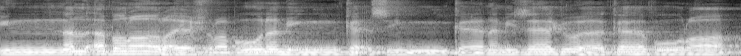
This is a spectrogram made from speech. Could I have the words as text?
ان الابرار يشربون من كاس كان مزاجها كافورا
